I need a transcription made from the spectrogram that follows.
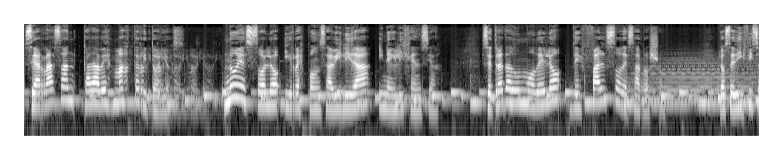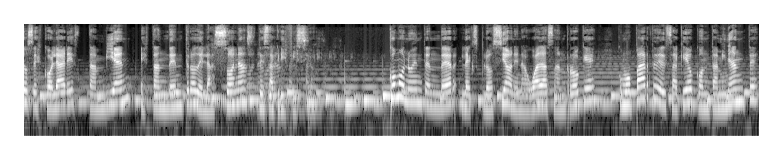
Se arrasan cada vez más territorios. No es solo irresponsabilidad y negligencia se trata de un modelo de falso desarrollo. Los edificios escolares también están dentro de las zonas de sacrificio. ¿Cómo no entender la explosión en Aguada San Roque como parte del saqueo contaminante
